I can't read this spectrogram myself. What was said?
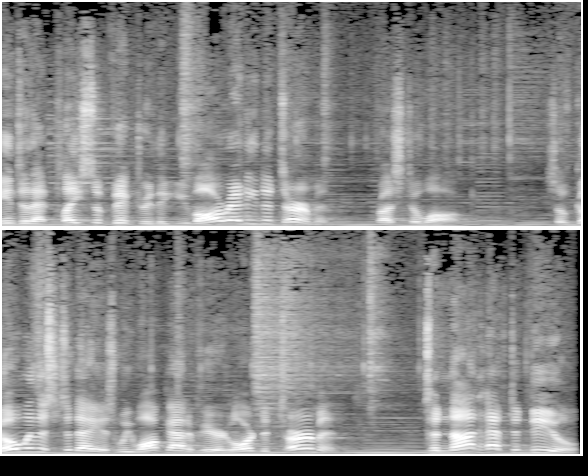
into that place of victory that you've already determined for us to walk. So go with us today as we walk out of here, Lord, determined to not have to deal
